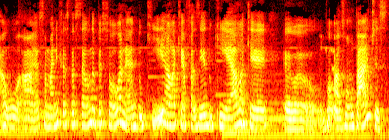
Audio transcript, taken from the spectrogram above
a, a, essa manifestação da pessoa, né, do que ela quer fazer, do que ela quer, uh, as vontades.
